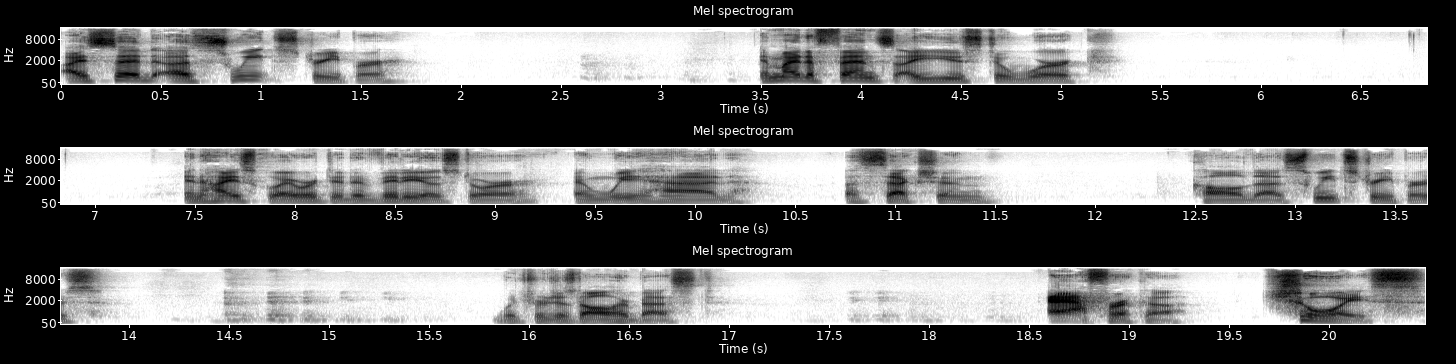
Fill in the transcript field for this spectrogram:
I said a sweet streeper. In my defense, I used to work in high school. I worked at a video store, and we had a section called uh, Sweet Streepers, which were just all her best. Africa, choice,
